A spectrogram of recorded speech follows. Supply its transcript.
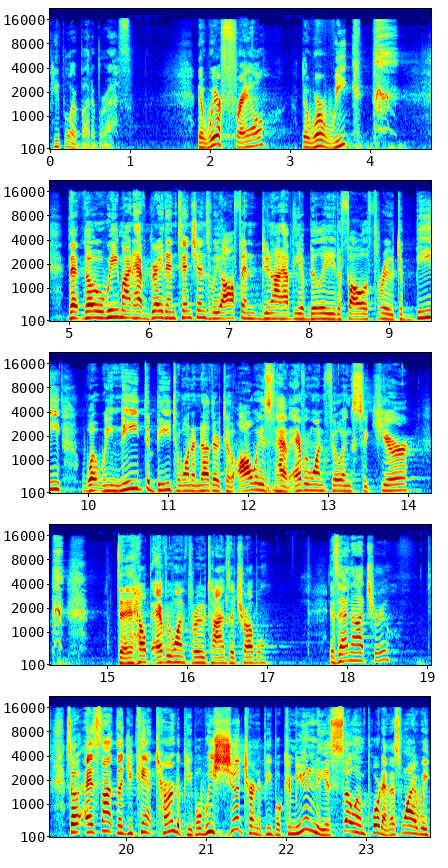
People are but a breath. That we're frail, that we're weak, that though we might have great intentions, we often do not have the ability to follow through, to be what we need to be to one another, to always have everyone feeling secure, to help everyone through times of trouble. Is that not true? So it's not that you can't turn to people. We should turn to people. Community is so important. That's why we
